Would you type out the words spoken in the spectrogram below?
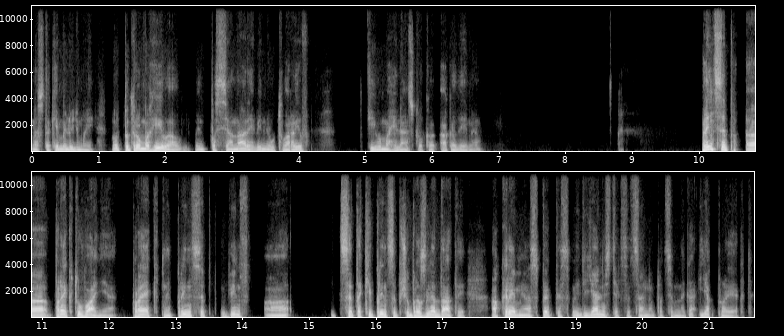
з такими людьми. Ну, От Петро Могила, він пасіонарій, він утворив Києво-Могилянську академію. Принцип е, проєктування, проєктний принцип, він е, це такий принцип, щоб розглядати окремі аспекти своєї діяльності як соціального працівника як проєкт.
